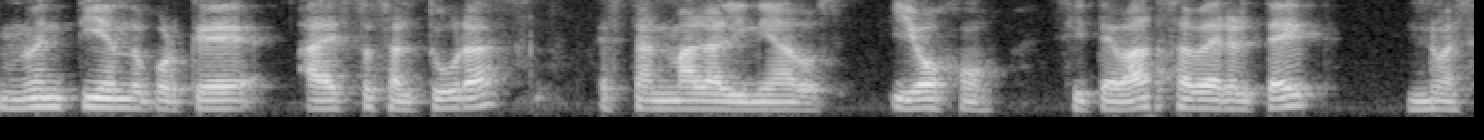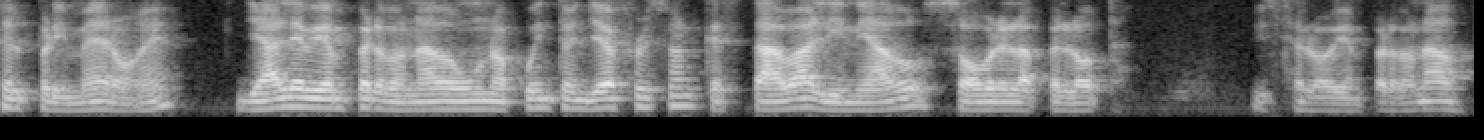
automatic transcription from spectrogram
no entiendo por qué a estas alturas están mal alineados. Y ojo, si te vas a ver el tape, no es el primero, ¿eh? ya le habían perdonado uno a Quinton Jefferson que estaba alineado sobre la pelota y se lo habían perdonado.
